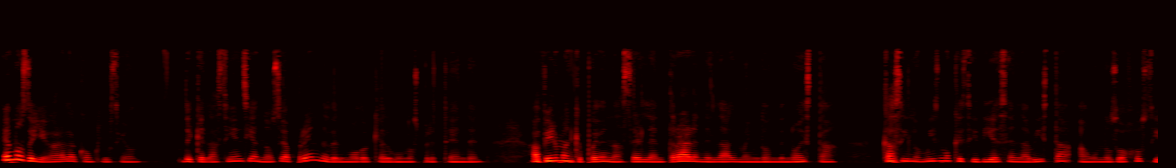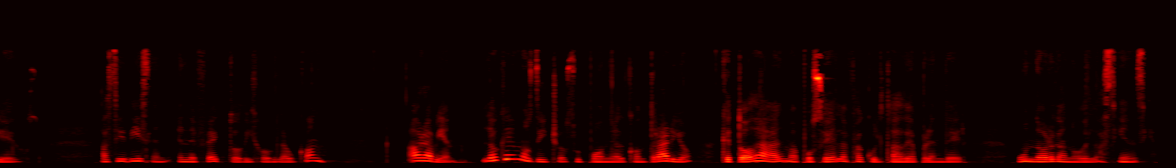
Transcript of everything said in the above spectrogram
hemos de llegar a la conclusión de que la ciencia no se aprende del modo que algunos pretenden. Afirman que pueden hacerla entrar en el alma en donde no está, casi lo mismo que si diesen la vista a unos ojos ciegos. Así dicen, en efecto, dijo Glaucón. Ahora bien, lo que hemos dicho supone, al contrario, que toda alma posee la facultad de aprender, un órgano de la ciencia,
